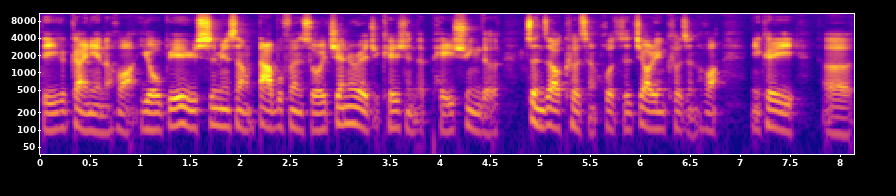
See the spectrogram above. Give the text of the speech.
的一个概念的话，有别于市面上大部分所谓 general education 的培训的证照课程或者是教练课程的话，你可以呃。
